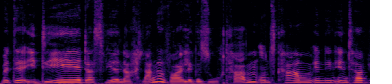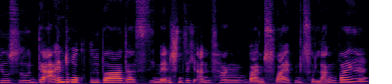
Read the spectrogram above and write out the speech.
mit der Idee, dass wir nach Langeweile gesucht haben. Uns kam in den Interviews so der Eindruck rüber, dass die Menschen sich anfangen beim Swipen zu langweilen.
